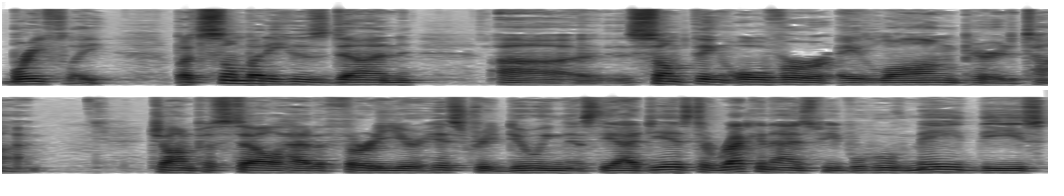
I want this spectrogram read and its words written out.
briefly, but somebody who's done uh, something over a long period of time. Jon Postel had a 30 year history doing this. The idea is to recognize people who've made these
